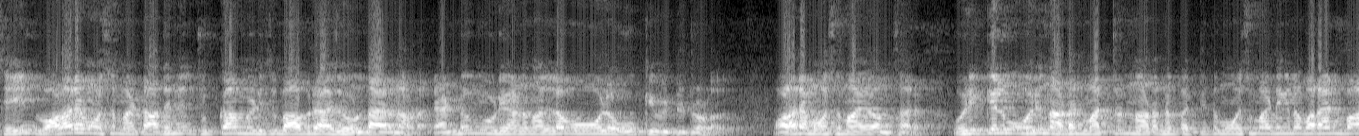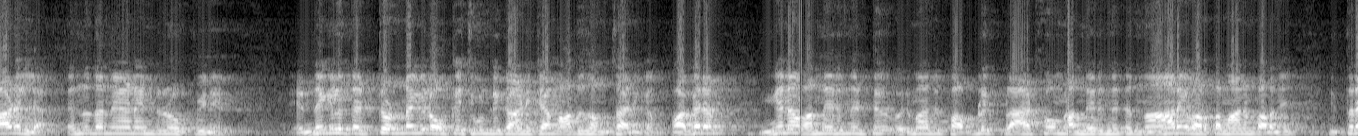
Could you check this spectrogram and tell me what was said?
ഷെയ്ൻ വളരെ മോശമായിട്ട് അതിന് ചുക്കാൻ പിടിച്ച് ബാബുരാജും ഉണ്ടായിരുന്നു അവിടെ. രണ്ടും കൂടിയാണ് നല്ലപോലെ ഊക്കി വിട്ടിട്ടുള്ളത്. വളരെ മോശമായ സംസാരം. ഒരിക്കലും ഒരു നടൻ മറ്റൊരു നടനെ പറ്റിയിട്ട് മോശമായിട്ട് ഇങ്ങനെ പറയാൻ പാടില്ല എന്ന് തന്നെയാണ് എന്റെ ഒരു ഒപ്പീനിയൻ എന്തെങ്കിലും തെറ്റുണ്ടെങ്കിൽ ഒക്കെ ചൂണ്ടിക്കാണിക്കാം അത് സംസാരിക്കാം. പകരം ഇങ്ങനെ വന്നിരുന്നിട്ട് ഒരുമാതിരി പബ്ലിക് പ്ലാറ്റ്ഫോം വന്നിരുന്നിട്ട് നാറി വർത്തമാനം പറഞ്ഞ് ഇത്ര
